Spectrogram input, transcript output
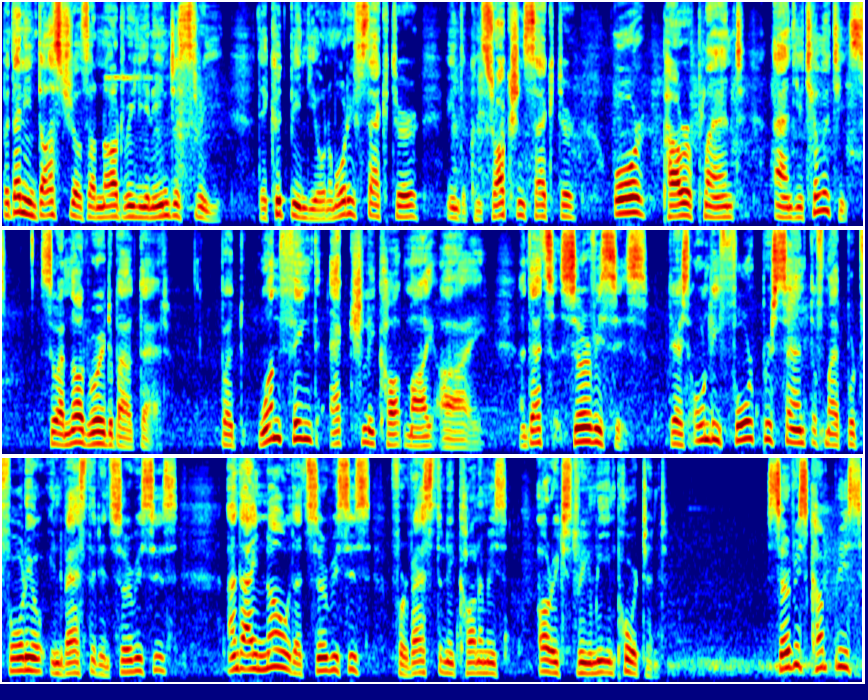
But then industrials are not really an industry. They could be in the automotive sector, in the construction sector, or power plant and utilities. So I'm not worried about that. But one thing that actually caught my eye, and that's services. There's only 4% of my portfolio invested in services, and I know that services for Western economies are extremely important. Service companies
